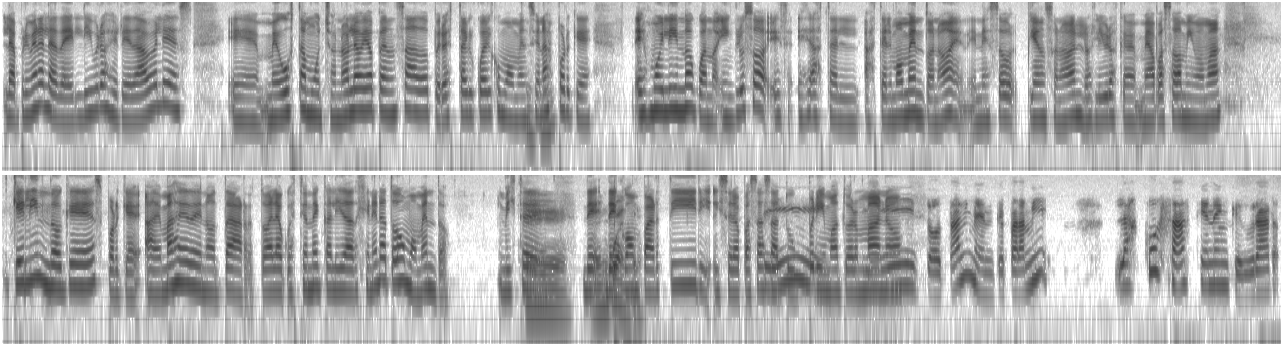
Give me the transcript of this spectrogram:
la primera, la de libros heredables, me gusta mucho, no lo había pensado, pero es tal cual como mencionas porque es muy lindo cuando, incluso es, hasta, el, hasta el momento, ¿no? En, en, eso pienso, ¿no? En los libros que me ha pasado mi mamá, qué lindo que es, porque además de denotar toda la cuestión de calidad, genera todo un momento. ¿Viste? de, compartir y, se lo pasas a tu primo, a tu hermano. Sí, totalmente. Para mí, las cosas tienen que durar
